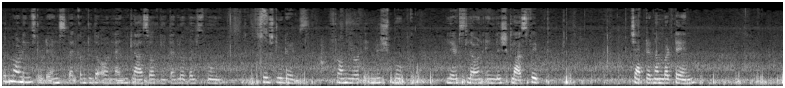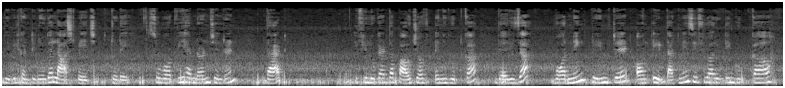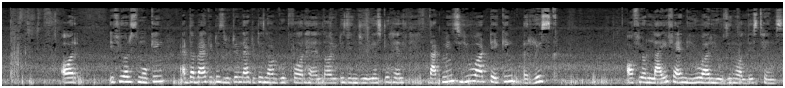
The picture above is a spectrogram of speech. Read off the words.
Good morning students. Welcome to the online class of Geeta Global School. So students, from your English book, let's learn English class 5th. Chapter number 10. We will continue the last page today. So what we have learned children that if you look at the pouch of any gutka, there is a warning printed on it. That means if you are eating gutka or if you are smoking at the back it is written that it is not good for health or it is injurious to health. That means you are taking risk of your life and you are using all these things.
